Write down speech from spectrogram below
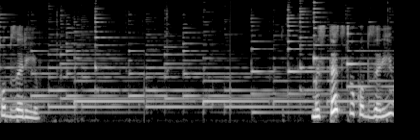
кобзарів Мистецтво кобзарів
